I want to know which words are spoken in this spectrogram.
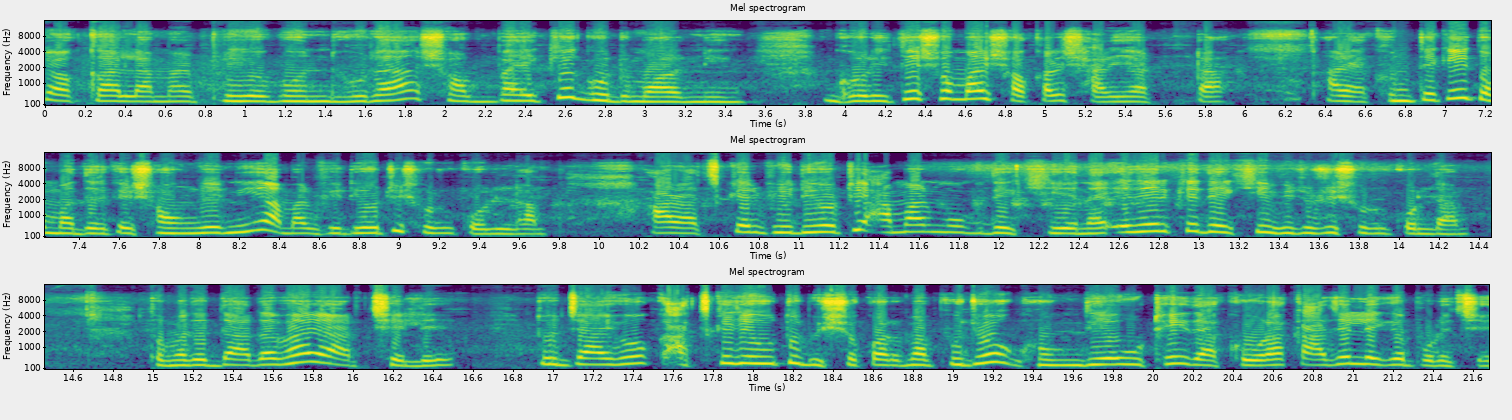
সকাল, আমার প্রিয় বন্ধুরা, সবাইকে গুড মর্নিং ঘড়িতে সময় সকাল সাড়ে আটটা। আর এখন থেকেই তোমাদেরকে সঙ্গে নিয়ে আমার ভিডিওটি শুরু করলাম। আর আজকের ভিডিওটি আমার মুখ দেখিয়ে না, এদেরকে দেখিয়ে ভিডিওটি শুরু করলাম। তোমাদের দাদা ভাই আর ছেলে। তো যাই হোক, আজকে যেহেতু বিশ্বকর্মা পুজো, ঘুম দিয়ে উঠেই দেখো, ওরা কাজে লেগে পড়েছে।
